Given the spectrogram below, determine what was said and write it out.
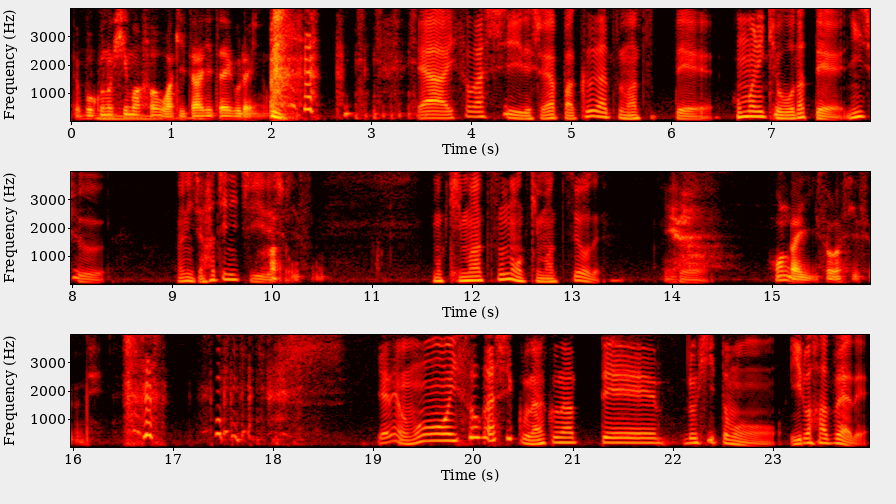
で僕の暇さを分けてあげたいぐらいの。いやー忙しいでしょ。やっぱ9月末ってほんまに今日だって20何日？8日でし8ですね。ょもう期末も期末よで。いや。本来忙しいですよね。いやでももう忙しくなくなってる人もいるはずやで。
